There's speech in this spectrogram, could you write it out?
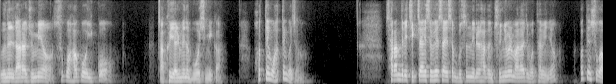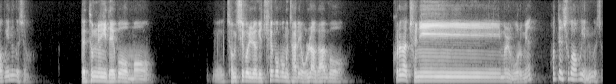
은을 달아주며 수고하고 있고 자, 그 열매는 무엇입니까? 헛되고 헛된 거죠. 사람들이 직장에서 회사에서 무슨 일을 하든 주님을 만나지 못하면요. 헛된 수고하고 있는 거죠. 대통령이 되고 뭐 예, 정치 권력이 최고봉 자리에 올라가고 그러나 주님을 모르면 헛된 수고하고 있는 거죠.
